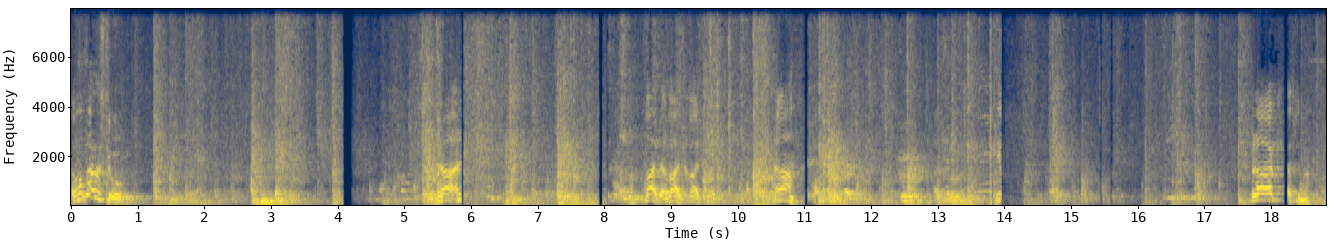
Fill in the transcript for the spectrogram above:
Was wartest du? Ja. Weiter, weiter, weiter, weiter. Ja. Frag. Erste Mal.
